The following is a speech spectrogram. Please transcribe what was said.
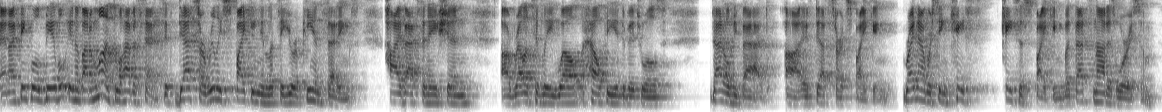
And I think we'll be able, in about a month, we'll have a sense. If deaths are really spiking in, let's say, European settings, high vaccination, uh, relatively well healthy individuals, that'll be bad uh, if deaths start spiking. Right now, we're seeing case cases spiking, but that's not as worrisome.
